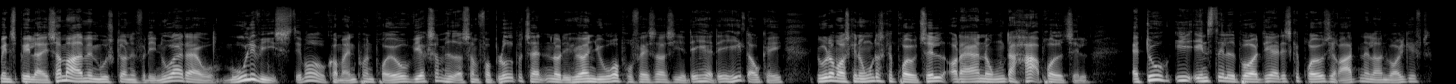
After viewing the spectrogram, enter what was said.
Men spiller I så meget med musklerne? Fordi nu er der jo muligvis, det må jo komme ind på en prøve, virksomheder, som får blod på tanden, når de hører en juraprofessor og siger, at det her det er helt okay. Nu er der måske nogen, der skal prøve til, og der er nogen, der har prøvet til. Er du i indstillet på, at det her det skal prøves i retten eller en voldgift?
